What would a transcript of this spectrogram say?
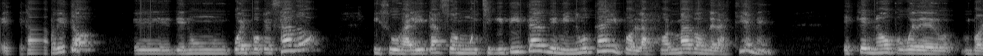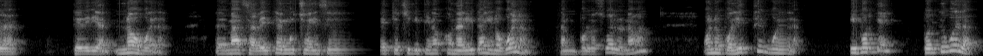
Está gordito, eh, tiene un cuerpo pesado y sus alitas son muy chiquititas, diminutas y por la forma donde las tienen. Es que no puede volar. Te dirían, no vuela. Además, sabéis que hay muchos insectos chiquitinos con alitas y no vuelan. Están por los suelos nada más. Bueno, pues este vuela. ¿Y por qué? ¿Por qué vuela?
